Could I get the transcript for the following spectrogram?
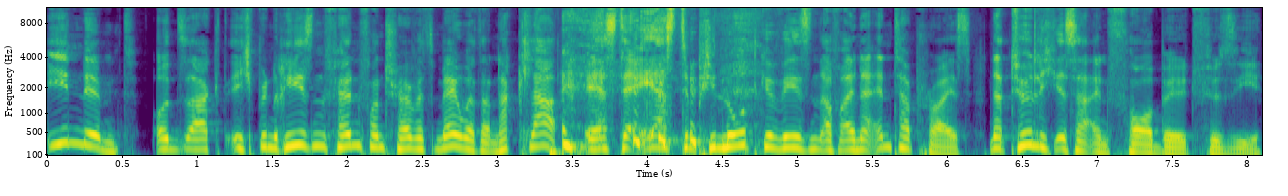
ihn nimmt und sagt, ich bin Riesenfan von Travis Mayweather. Na klar, er ist der erste Pilot gewesen auf einer Enterprise. Natürlich ist er ein Vorbild für sie.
